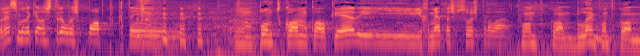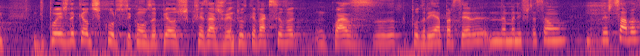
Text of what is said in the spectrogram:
Parece uma daquelas estrelas pop que tem um ponto .com qualquer e, remete as pessoas para lá. Ponto .com, Belém.com. Depois daquele discurso e com os apelos que fez à juventude, Cavaco Silva quase poderia aparecer na manifestação deste sábado.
